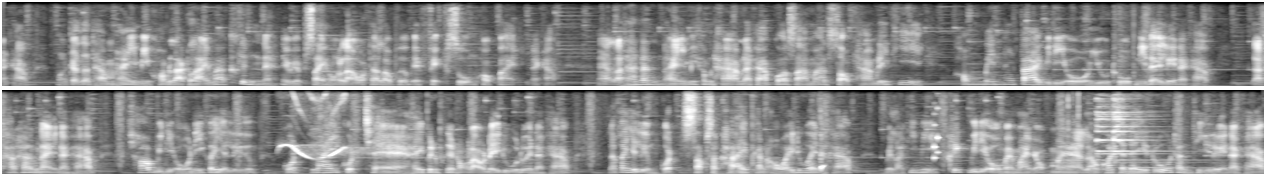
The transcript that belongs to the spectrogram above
นะครับมันก็จะทำให้มีความหลากหลายมากขึ้นนะในเว็บไซต์ของเรา ถ้าเราเพิ่มเอฟเฟกต์ซูมเข้าไปนะครับอ่าแล้วถ้าท่านไหนมีคำถามนะครับ ก็สามารถสอบถามได้ที่คอมเมนต์ข้างใต้วิดีโอ YouTube นี้ได้เลยนะครับ แล้วถ้าท่านไหนนะครับ ชอบวิดีโอนี้ก็อย่าลืมกดไลค์กดแชร์ให้เพื่อนๆของเราได้ดูด้วยนะครับ แล้วก็อย่าลืมกด subscribe กันเอาไว้ด้วยนะครับ เวลาที่มีคลิปวิดีโอใหม่ ๆ ออกมาเราก็จะได้รู้ทันทีเลยนะครับ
